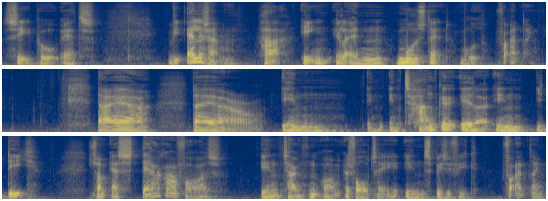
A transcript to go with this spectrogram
se på, at vi alle sammen har en eller anden modstand mod forandring. Der er, der er en en, en tanke eller en idé, som er stærkere for os end tanken om at foretage en specifik forandring.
